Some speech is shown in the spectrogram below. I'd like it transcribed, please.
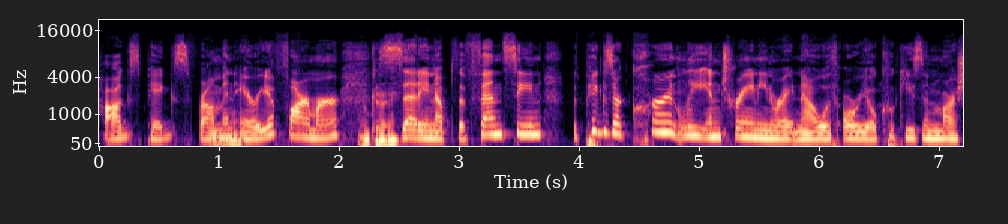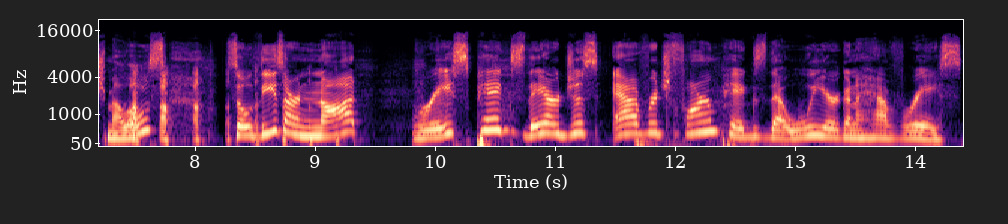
hogs, pigs from an area farmer, Mm-hmm. Okay. setting up the fencing. The pigs are currently in training right now with Oreo cookies and marshmallows. so these are not race pigs. They are just average farm pigs that we are going to have race.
